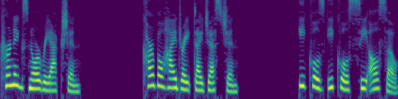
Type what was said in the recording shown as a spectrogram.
Koenigs-Knorr reaction, carbohydrate digestion, equals equals see also.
